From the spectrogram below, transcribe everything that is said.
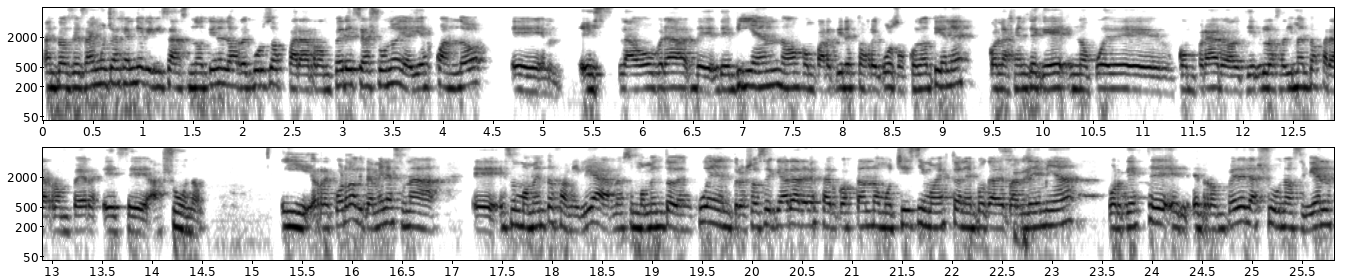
Entonces hay mucha gente que quizás no tiene los recursos para romper ese ayuno y ahí es cuando eh, es la obra de, bien, ¿no? Compartir estos recursos que uno tiene con la gente que no puede comprar o adquirir los alimentos para romper ese ayuno. Y recuerdo que también es una eh, es un momento familiar, no es un momento de encuentro. Yo sé que ahora debe estar costando muchísimo esto en época de pandemia, porque este, el, romper el ayuno, si bien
